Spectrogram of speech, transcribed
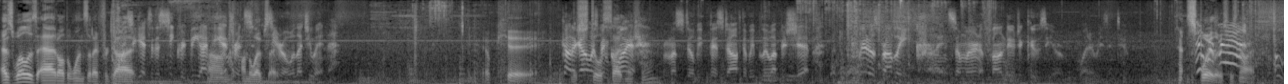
as well as add all the ones that I forgot to the secret VIP um, entrance, on the website. Zero will let you in. Okay. There's Katagawa's still a been side quiet. mission. He must still be pissed off that we blew up his ship. Weirdo's probably crying somewhere in a fondue jacuzzi or whatever he's into. Spoilers, he's not. Oh,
